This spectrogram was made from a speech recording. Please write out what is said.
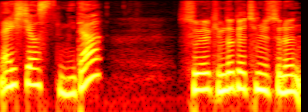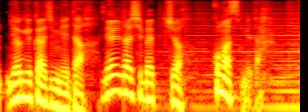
날씨였습니다. 수요일 김덕현 침 뉴스는 여기까지입니다. 내일 다시 뵙죠. 고맙습니다.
